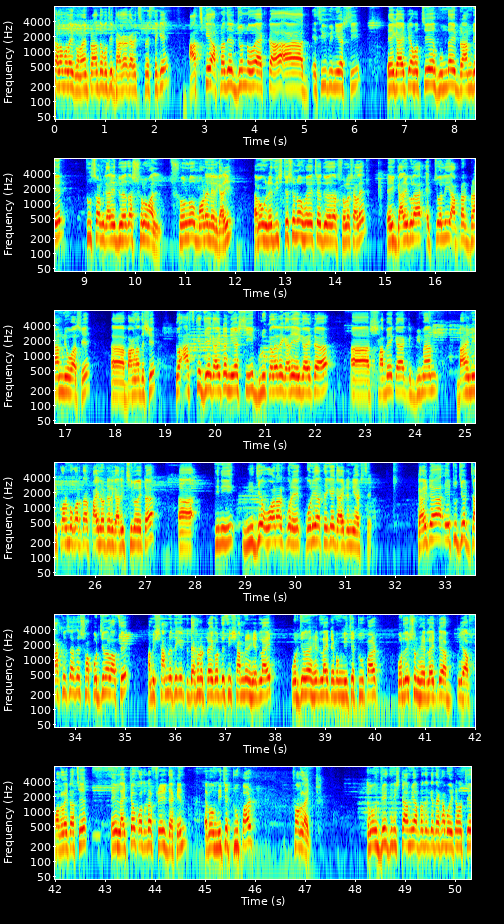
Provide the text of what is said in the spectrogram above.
সালাম আলাইকুম, আমি প্রান্ত বলছি ঢাকা কার এক্সপ্রেস থেকে। আজকে আপনাদের জন্য একটা এসইউবি নিয়ে আসছি। এই গাড়িটা হচ্ছে হুন্দাই ব্র্যান্ডের টুসন গাড়ি দুই হাজার ষোলো মাইল ষোলো মডেলের গাড়ি এবং রেজিস্ট্রেশনও হয়েছে দুই হাজার ষোলো সালে। এই গাড়িগুলা অ্যাকচুয়ালি আপনার ব্র্যান্ড নিউ আসে বাংলাদেশে। তো আজকে যে গাড়িটা নিয়ে আসছি ব্লু কালারের গাড়ি, এই গাড়িটা সাবেক এক বিমান বাহিনীর কর্মকর্তার পাইলটের গাড়ি ছিল এটা। তিনি নিজে অর্ডার করে কোরিয়া থেকে গাড়িটা নিয়ে আসছে। গাড়িটা এ টু জেড যা কিছু আছে সব অরিজিনাল আছে। আমি সামনে থেকে একটু দেখানোর ট্রাই করতেছি, সামনের হেডলাইট অরিজিনাল হেডলাইট এবং নিচে two part projection headlight foglight আছে। এই লাইটটাও কতটা ফ্রেশ দেখেন, এবং নিচে টু পার্ট ফগলাইট এবং যে জিনিসটা আমি আপনাদেরকে দেখাবো, এটা হচ্ছে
